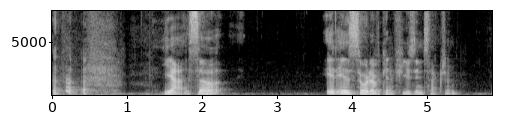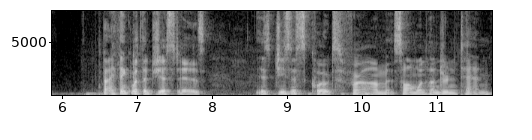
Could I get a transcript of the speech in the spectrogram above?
yeah, so it is sort of a confusing section. But I think what the gist is is Jesus quotes from Psalm 110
